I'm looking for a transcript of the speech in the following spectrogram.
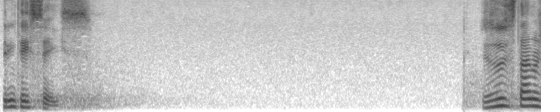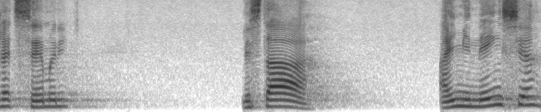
36. Jesus está no Getsemane, ele está à iminência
